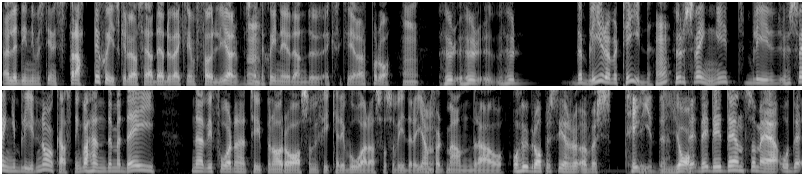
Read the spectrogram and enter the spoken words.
Eller din investeringsstrategi skulle jag säga, det du verkligen följer. Strategin är ju den du exekverar på då. Mm. Hur, hur, hur det blir över tid. Mm. Hur svängigt blir, hur svängig blir din avkastning? Vad händer med dig när vi får den här typen av ras som vi fick här i våras och så vidare jämfört med andra och Och hur bra presterar du över tid? Ja. Det, det, det är den som är, och det,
